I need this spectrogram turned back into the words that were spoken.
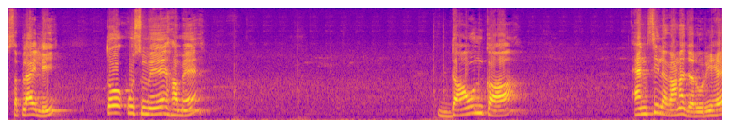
सप्लाई ली तो उसमें हमें डाउन का एनसी लगाना ज़रूरी है।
